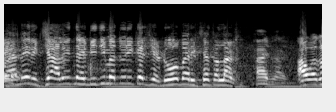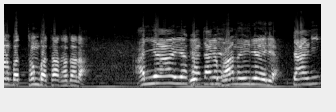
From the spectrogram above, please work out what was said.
એને રિક્ષા હાલવી જ નહીં. બીજી મજૂરી કરશે. ડોહો બા રિક્ષા ચલાવશે. હારું આ વગણ બથમ બથા થતા હતા. અહીંયા એક એક ભા નહીં રહ્યા રહ્યા. તાણી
